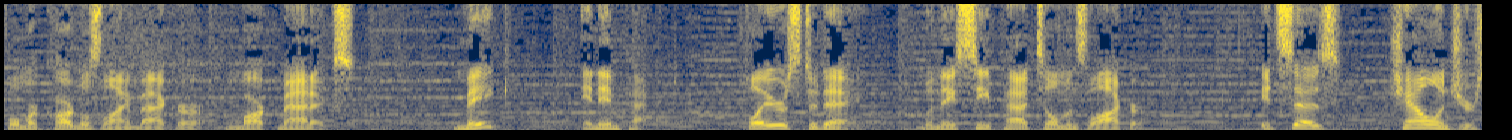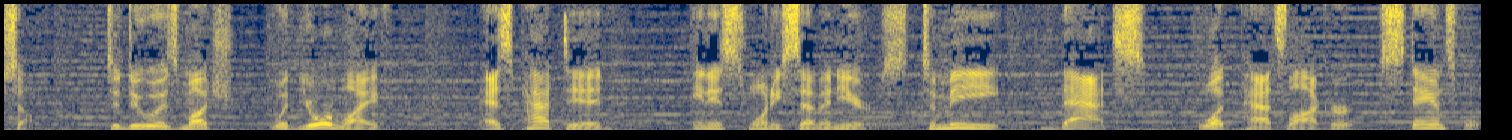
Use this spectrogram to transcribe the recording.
former Cardinals linebacker Mark Maddox. Make an impact. Players today, when they see Pat Tillman's locker, it says challenge yourself to do as much with your life as Pat did in his 27 years. To me, that's what Pat's Locker stands for.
